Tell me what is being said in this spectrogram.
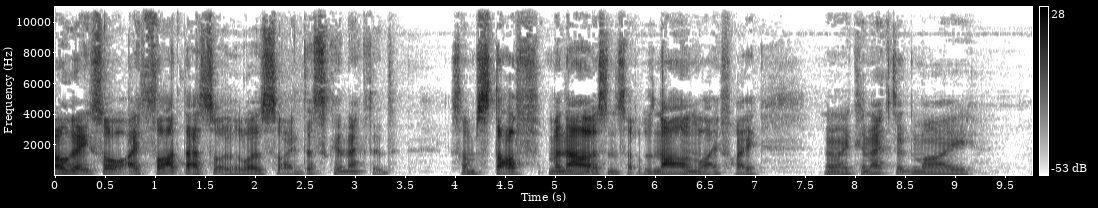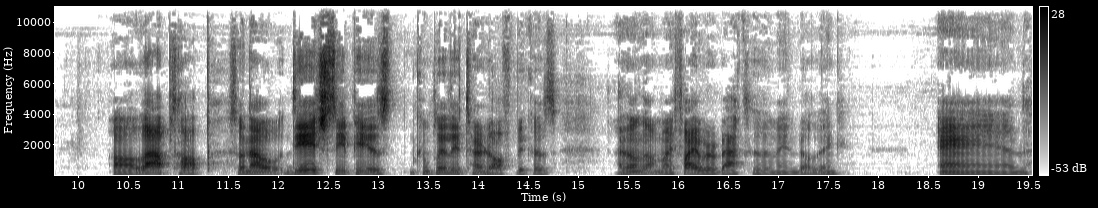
Okay, so I thought that's what it was, so I disconnected some stuff, but now since I was not on Wi-Fi, then I connected my uh, laptop. So now DHCP is completely turned off because I don't got my fiber back to the main building. And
